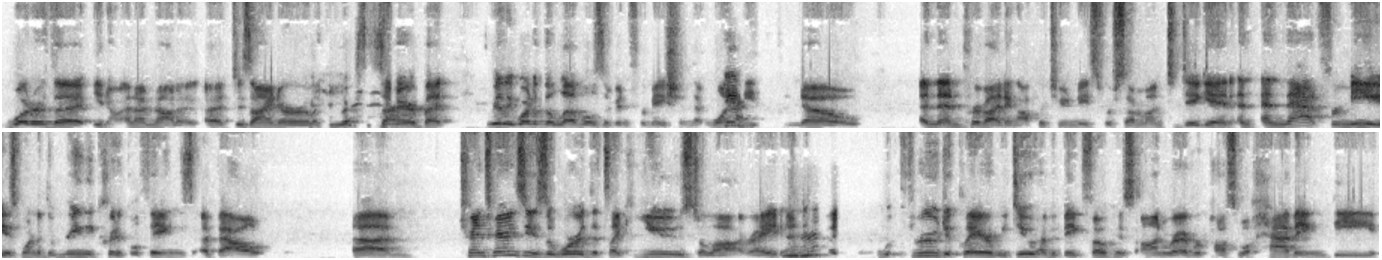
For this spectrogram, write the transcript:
what are the, you know, and I'm not a, a designer or like a UX designer, but really what are the levels of information that one yeah. needs to know and then providing opportunities for someone to dig in. And, and that for me is one of the really critical things about um, transparency is a word that's like used a lot, right? Mm-hmm. And like, through Declare, we do have a big focus on wherever possible having the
